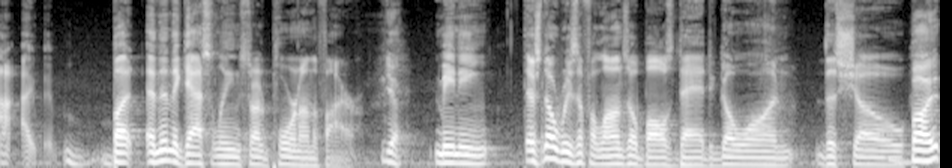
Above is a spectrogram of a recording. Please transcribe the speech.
I, I, but and then the gasoline started pouring on the fire. Yeah. Meaning, there's no reason for Lonzo Ball's dad to go on the show, But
